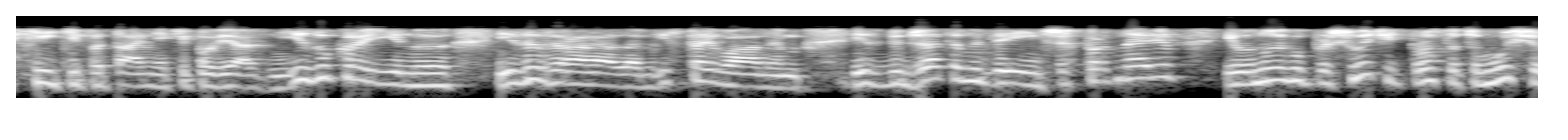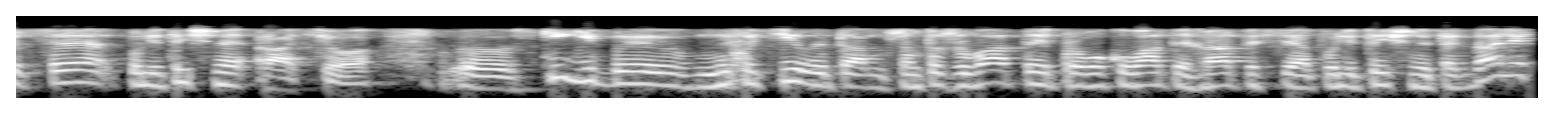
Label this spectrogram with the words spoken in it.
Всі ті питання, які пов'язані із Україною, і з Ізраїлем, і з Тайванем, і з бюджетами для інших партнерів, і воно його пришвидшить просто тому, що це політичне раціо. Е, скільки би не хотіли там шантажувати, провокувати, гратися політично і так далі,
